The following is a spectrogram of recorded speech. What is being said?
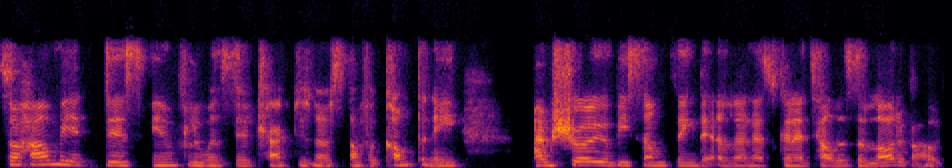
So, how may this influence the attractiveness of a company? I'm sure it'll be something that Elena's going to tell us a lot about.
